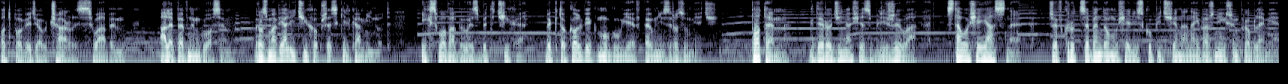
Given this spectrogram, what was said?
odpowiedział Charles słabym, ale pewnym głosem. Rozmawiali cicho przez kilka minut. Ich słowa były zbyt ciche, by ktokolwiek mógł je w pełni zrozumieć. Potem, gdy rodzina się zbliżyła, stało się jasne, że wkrótce będą musieli skupić się na najważniejszym problemie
